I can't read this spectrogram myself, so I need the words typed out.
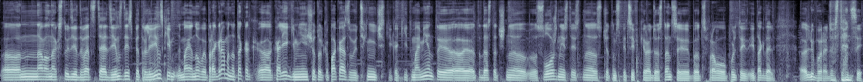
э, на волнах студии 21. Здесь Петр Левинский. Моя новая программа, но так как э, коллеги мне еще только показывают технически какие-то моменты, э, это достаточно сложно, естественно, с учетом специфики радиостанции, э, цифрового пульта и, и так далее. Э, Любой радиостанции.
